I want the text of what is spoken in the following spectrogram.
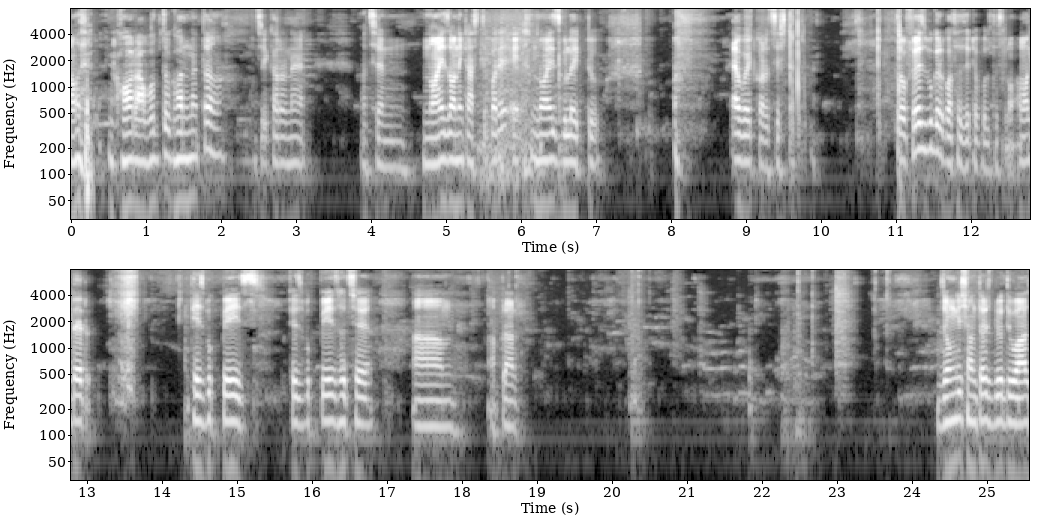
আমাদের ঘর আবদ্ধ ঘর না তো, যে কারণে হচ্ছে নয়েজ অনেক আসতে পারে। নয়েজগুলো একটু অ্যাভয়েড করার চেষ্টা করবেন তো ফেসবুকের কথা যেটা বলতেছিলাম, আমাদের ফেসবুক পেজ ফেসবুক পেজ হচ্ছে আপনার জঙ্গি সন্ত্রাস বিরোধী ওয়াজ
